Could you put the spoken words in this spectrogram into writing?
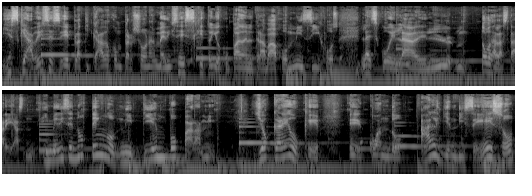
Y es que a veces he platicado con personas, me dice, es que estoy ocupada en el trabajo, mis hijos, la escuela, todas las tareas. Y me dice, no tengo ni tiempo para mí. Yo creo que eh, cuando alguien dice eso,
